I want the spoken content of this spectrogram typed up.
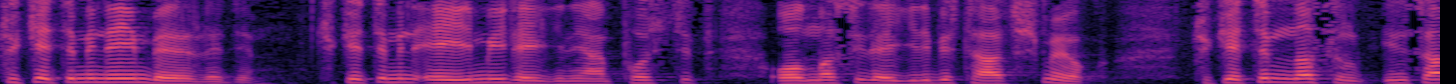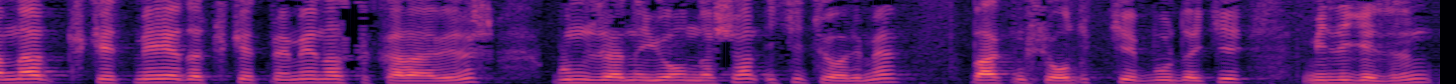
tüketimi neyin belirledi? Tüketimin eğilimiyle ilgili yani pozitif olmasıyla ilgili bir tartışma yok. Tüketim nasıl, insanlar tüketmeye ya da tüketmemeye nasıl karar verir? Bunun üzerine yoğunlaşan iki teorime bakmış olduk ki buradaki milli gelirin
